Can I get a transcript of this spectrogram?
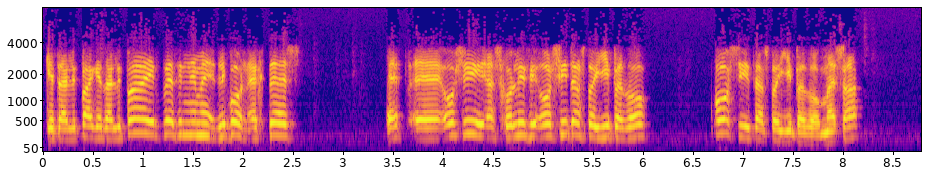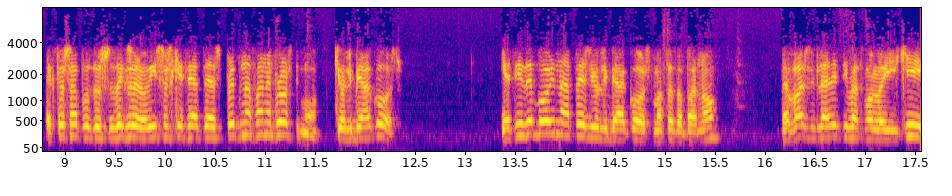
και τα λοιπά και τα λοιπά. Υπεύθυνοι είμαι. Λοιπόν, εχθές ε, ε, όσοι, ασχολήθη, όσοι ήταν στο γήπεδο, όσοι ήταν στο γήπεδο μέσα, εκτός από τους, δεν ξέρω, ίσως και θεατές, πρέπει να φάνε πρόστιμο. Και Ολυμπιακός. Γιατί δεν μπορεί να παίζει ο Ολυμπιακός με αυτό το πανό. Με βάζει δηλαδή τη βαθμολογική,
